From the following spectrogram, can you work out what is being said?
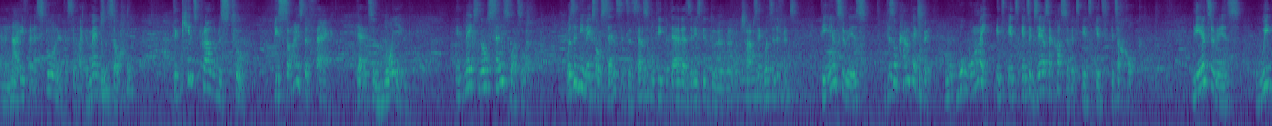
and a knife and a spoon and to sit like a mensch and so on. The kid's problem is too, besides the fact that it's annoying, it makes no sense whatsoever. What does it mean makes no sense? It's as sensible to eat that as it is to do a uh, chopstick. What's the difference? The answer is there's no context for it. Why? It's it's it's exeris It's it's it's it's a chok. The answer is we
